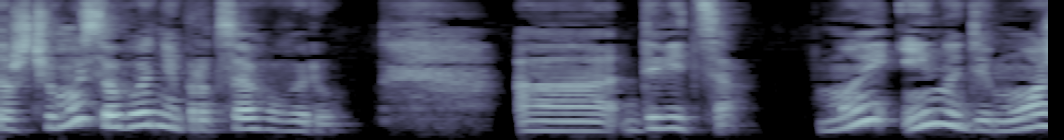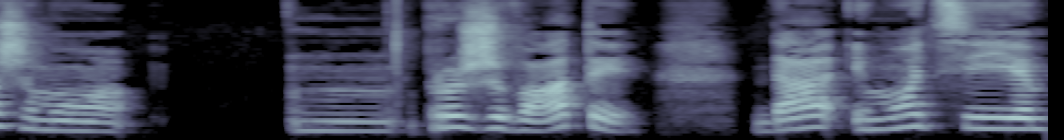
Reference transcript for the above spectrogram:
Тож, чому сьогодні про це говорю? А, дивіться, ми іноді можемо м, проживати да, емоції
